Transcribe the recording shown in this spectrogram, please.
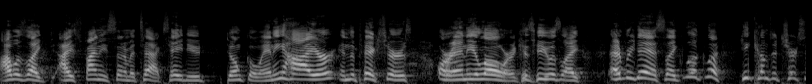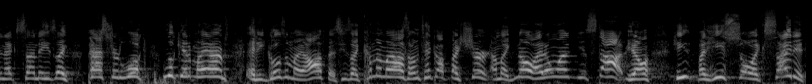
I was like, I finally sent him a text. Hey, dude, don't go any higher in the pictures or any lower. Because he was like, every day it's like, look, look. He comes to church the next Sunday. He's like, Pastor, look, look at my arms. And he goes in my office. He's like, come in my office. I'm going to take off my shirt. I'm like, no, I don't want you to stop. You know, he, but he's so excited.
